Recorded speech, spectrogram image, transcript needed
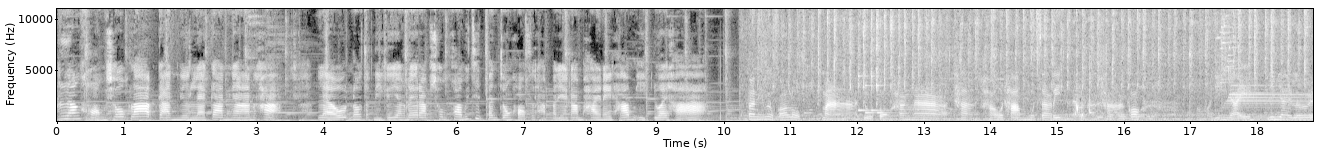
เรื่องของโชคลาภการเงินและการงานค่ะแล้วนอกจากนี้ก็ยังได้รับชมความวิจิตรบรรจงของสถาปัตยกรรมภายในถ้ำอีกด้วยค่ะ ตอนนี้หมิวก็หลบมาอยู่ตรงข้างหน้าทางเข้าถ้ำมุจรินแล้วนะคะ ก็ยิ่งใหญ่ยิ่งใหญ่เลย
